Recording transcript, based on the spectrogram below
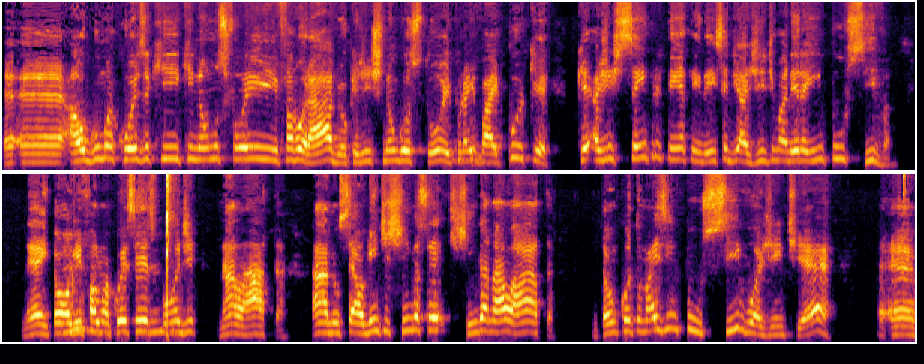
é, é, alguma coisa que, que não nos foi favorável, que a gente não gostou e por aí vai. Por quê? Porque a gente sempre tem a tendência de agir de maneira impulsiva. Né? Então alguém fala uma coisa, você uhum. responde na lata. Ah, não sei, alguém te xinga, você xinga na lata. Então, quanto mais impulsivo a gente é, é,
